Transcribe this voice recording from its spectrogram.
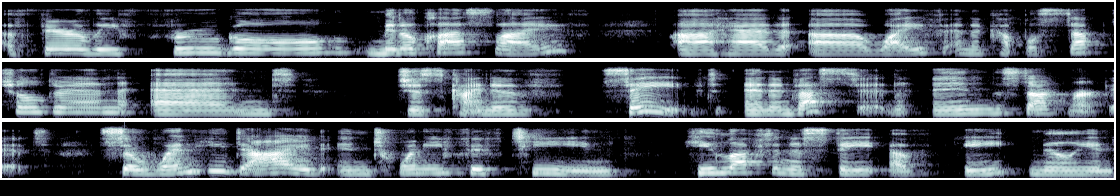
a fairly frugal middle class life uh, had a wife and a couple stepchildren and just kind of saved and invested in the stock market so when he died in 2015 he left an estate of $8 million.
